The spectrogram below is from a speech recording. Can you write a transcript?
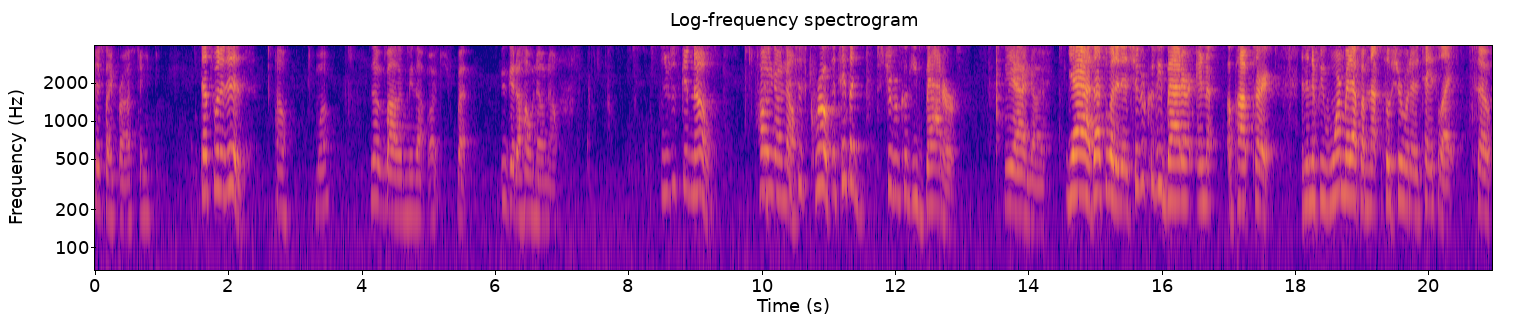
Tastes like frosting. That's what it is. Oh, well, it doesn't bother me that much, but you get a ho no no. You just get no. Ho it's, no no. It's just gross. It tastes like sugar cookie batter. yeah, it does. Yeah, that's what it is. Sugar cookie batter in a, a Pop Tart. And then if you warm it up, I'm not so sure what it tastes like. So,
